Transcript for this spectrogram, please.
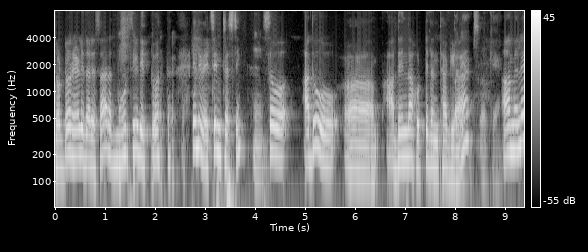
ದೊಡ್ಡವ್ರು ಹೇಳಿದ್ದಾರೆ ಸರ್ ಅದು ಮೂರು ಸೀಡ್ ಇತ್ತು ಅಂತ. ಎನಿವೆ ಇಟ್ಸ್ ಇಂಟ್ರೆಸ್ಟಿಂಗ್ ಸೊ ಅದು ಅದರಿಂದ ಹುಟ್ಟಿದಂಥ ಗಿಡ. ಆಮೇಲೆ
